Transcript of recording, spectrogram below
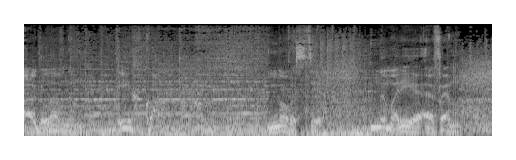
О главном легко. Новости на Мария-ФМ.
